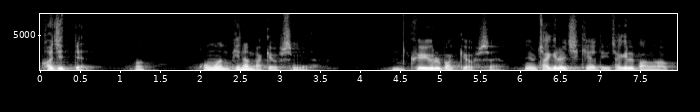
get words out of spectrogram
거짓된 어? 공허한 비난밖에 없습니다. 음, 괴율밖에 없어요. 왜냐면 자기를 지켜야 되고 자기를 방어하고.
